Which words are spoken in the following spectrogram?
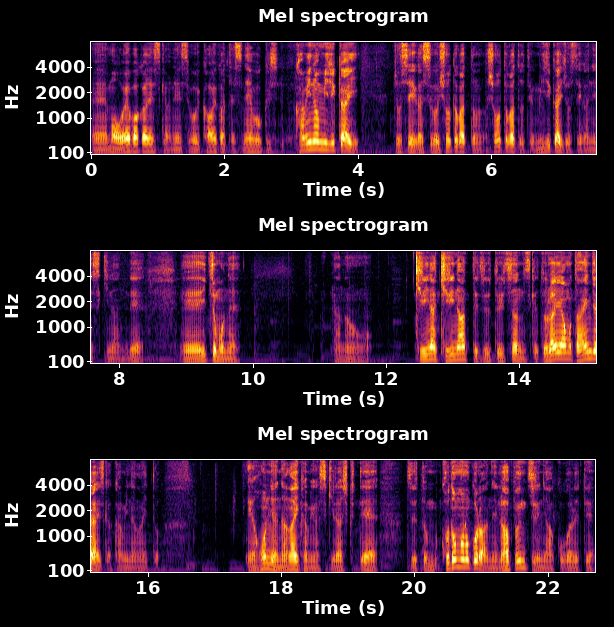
えー、まあ親バカですけどねすごい可愛かったですね僕髪の短い女性がすごいショートカットのショートカットっていう短い女性がね好きなんで、えー、いつもねあの切りな切りなってずっと言ってたんですけどドライヤーも大変じゃないですか髪長いと。で本人は長い髪が好きらしくてずっと子供の頃はねラプンツェルに憧れて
